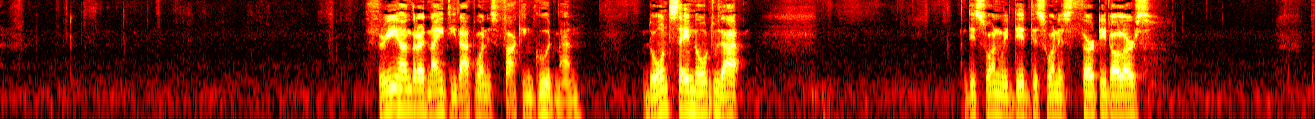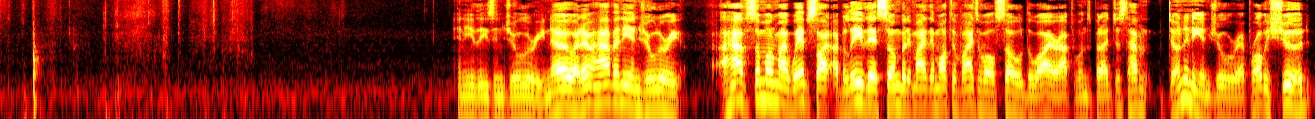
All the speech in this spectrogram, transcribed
390. That one is fucking good, man. Don't say no to that. This one we did. This one is $30. Any of these in jewelry? No, I don't have any in jewelry. I have some on my website. I believe there's some, but it might they might have, might have all sold the wire wrapped ones. But I just haven't done any in jewelry. I probably should.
